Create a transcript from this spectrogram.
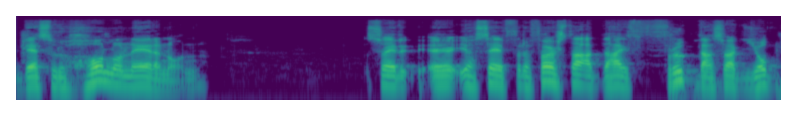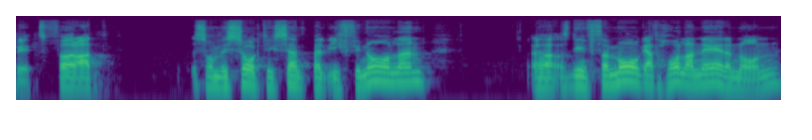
dels hur du håller nere någon, så är det, eh, jag säger för det första att det här är fruktansvärt jobbigt för att som vi såg till exempel i finalen, eh, alltså din förmåga att hålla nere någon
